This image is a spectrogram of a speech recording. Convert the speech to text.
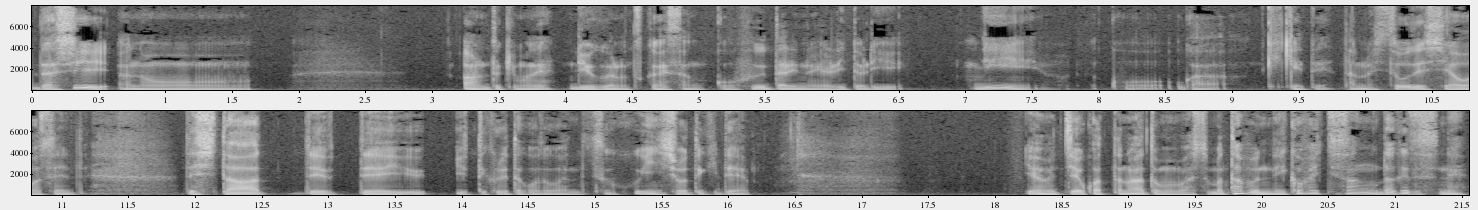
だしあのー、あの時もね竜宮の使いさんこう風たりのやり取りにこうが聞けて楽しそうで幸せでしたって言って言ってくれたことが、ね、すごく印象的で。いやめっちゃ良かったなと思いました。まあ多分ねイカフェッチさんだけですね。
